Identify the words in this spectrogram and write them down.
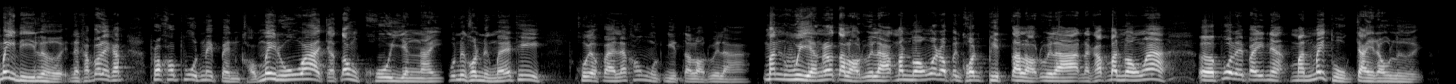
ไม่ดีเลยนะครับเพราะอะไรครับ เพราะเขาพูดไม่เป็นเขาไม่รู้ว่าจะต้องคุยยังไง คุณเป็นคนหนึ่งไหมที่คุยกับแฟนแล้วเขาหงุดหงิดตลอดเวลา มันเหวี่ยงเราตลอดเวลา มันมองว่าเราเป็นคนผิดตลอดเวลานะครับ มันมองว่าเออพูดอะไรไปเนี่ยมันไม่ถูกใจเราเลย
